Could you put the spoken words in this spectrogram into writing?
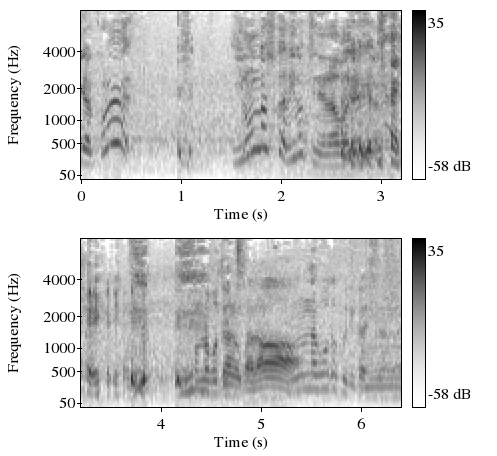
いやこれいろんな人から命狙われるじゃないいやいやいやこんなこと言ってたらこんなこと繰り返してたらやっ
